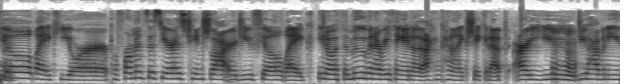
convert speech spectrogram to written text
feel like your performance this year has changed a lot, or do you feel like you know with the move and everything? I know that, that can kind of like shake it up. Are you? Mm-hmm. Do you have any?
